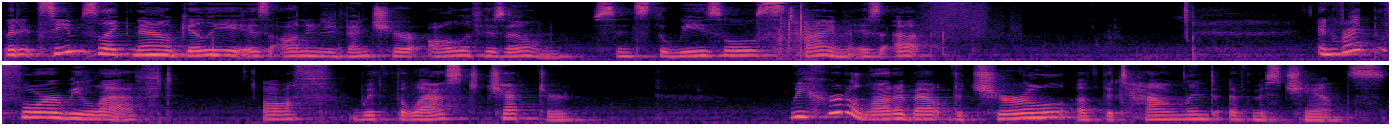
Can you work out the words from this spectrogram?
But it seems like now Gilly is on an adventure all of his own, since the weasel's time is up. And right before we left off with the last chapter, we heard a lot about the churl of the townland of mischance,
